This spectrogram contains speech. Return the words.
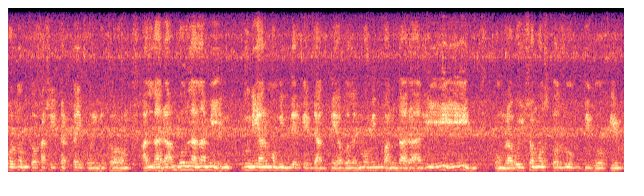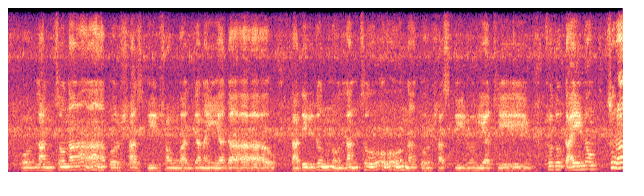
পর্যন্ত হাসি ঠাট্টাই পরিণত হন আল্লাহ রাব্বুল আলামিন দুনিয়ার মমিনদেরকে ডাক দেয়া বলেন, মমিন বান্দার আলিম, তোমরা ওই সমস্ত লোক দিগকে ও লাঞ্ছনা কর শাস্তির সংবাদ জানাইয়া দাও। তাদের জন্য লাঞ্ছনা কর শাস্তি রহিয়াছে। শুধু তাই নয়, সুরা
